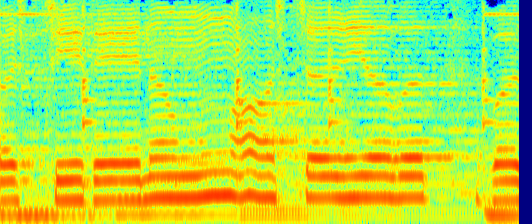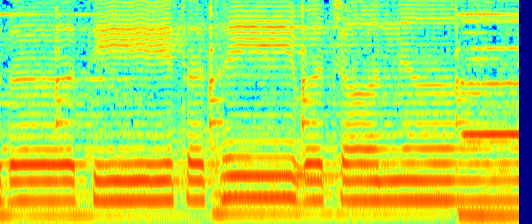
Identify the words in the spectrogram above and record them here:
कश्चिदेनम् आश्चर्यवत् वदति तथैव चान्य।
